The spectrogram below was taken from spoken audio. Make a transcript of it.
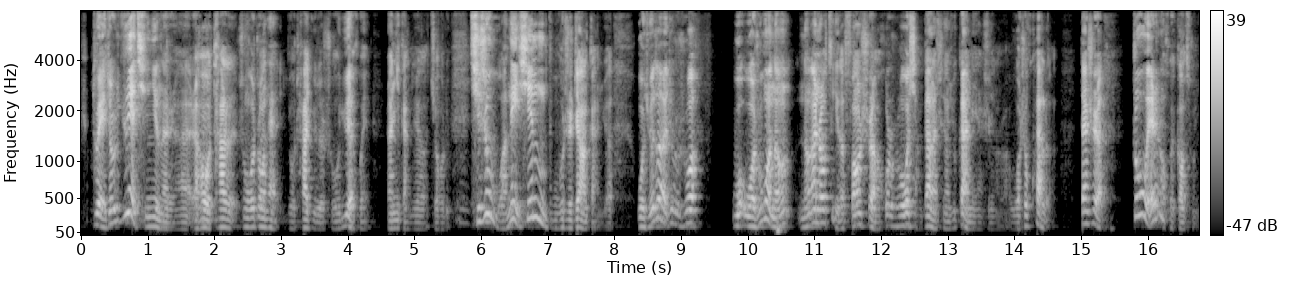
是吗？对，就是越亲近的人，然后他的生活状态有差距的时候，越会让你感觉到焦虑。嗯其实我内心不是这样感觉的，我觉得就是说，我我如果能能按照自己的方式啊，或者说我想干的事情去干这件事情的话，我是快乐的。但是周围人会告诉你，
